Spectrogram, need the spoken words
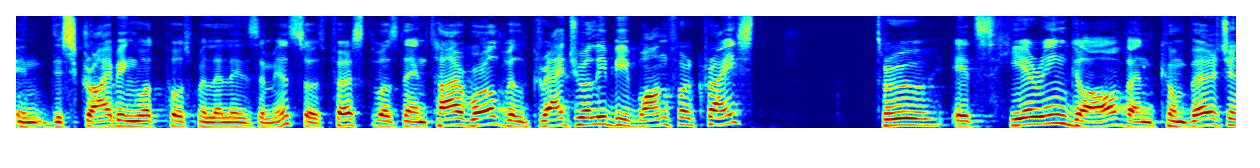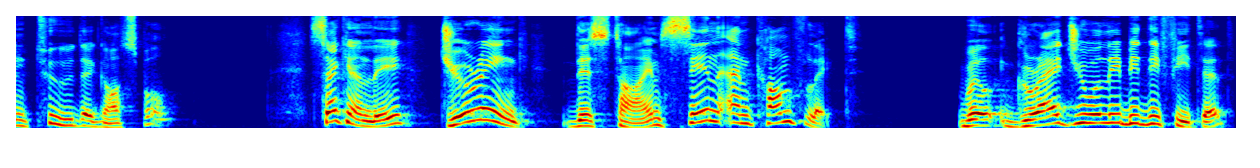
in describing what postmillennialism is. So, first was the entire world will gradually be won for Christ through its hearing of and conversion to the gospel. Secondly, during this time, sin and conflict will gradually be defeated,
